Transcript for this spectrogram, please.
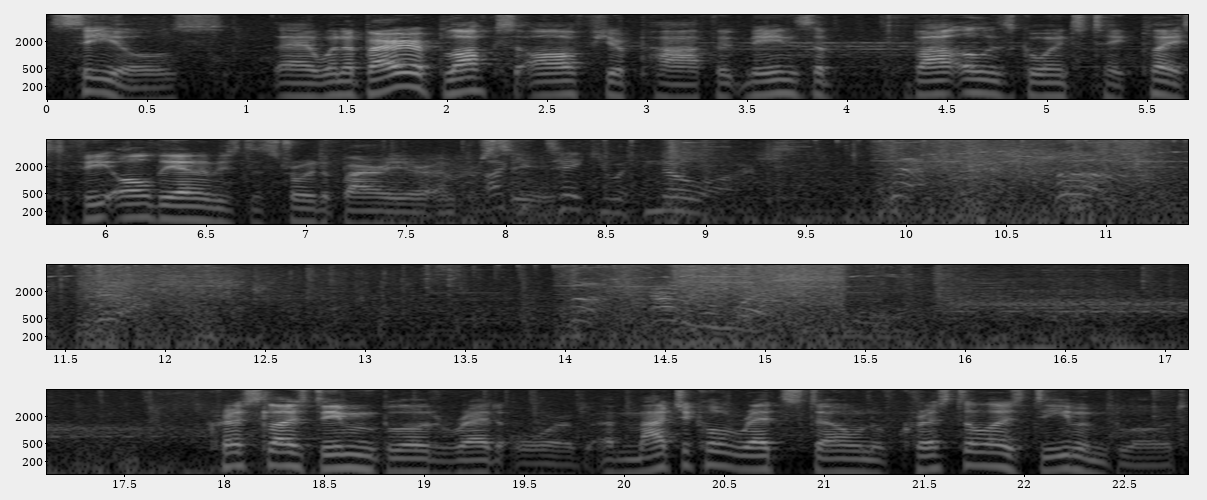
Seals. Uh, when a barrier blocks off your path, it means a battle is going to take place. Defeat all the enemies, destroy the barrier, and I proceed. can take you with no arms. Crystallized Demon Blood Red Orb. A magical red stone of crystallized demon blood.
